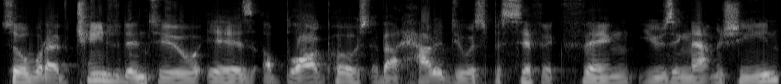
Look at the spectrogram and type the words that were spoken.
So what I've changed it into is a blog post about how to do a specific thing using that machine.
